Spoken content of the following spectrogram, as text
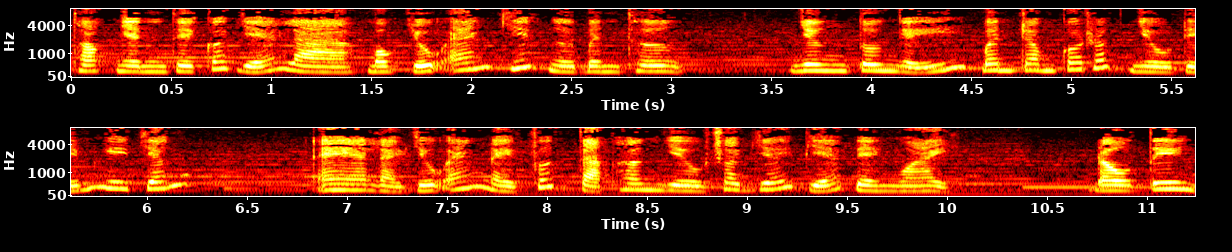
Thoạt nhìn thì có vẻ là một vụ án giết người bình thường Nhưng tôi nghĩ bên trong có rất nhiều điểm nghi vấn E là vụ án này phức tạp hơn nhiều so với vẻ bề ngoài. Đầu tiên,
